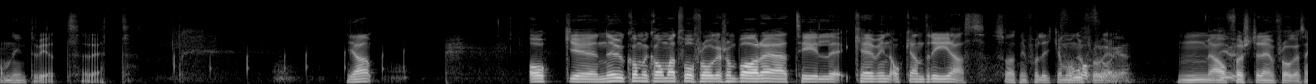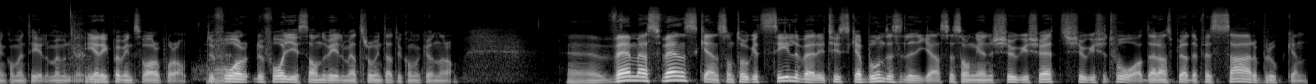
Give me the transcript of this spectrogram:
Om ni inte vet rätt. Ja. Och eh, nu kommer komma två frågor som bara är till Kevin och Andreas. Så att ni får lika många frågor. frågor. Mm, ja, Det är- först är det en fråga, sen kommer en till. Men Erik behöver inte svara på dem. Du får, du får gissa om du vill, men jag tror inte att du kommer kunna dem. Eh, vem är svensken som tog ett silver i tyska Bundesliga säsongen 2021-2022 där han spelade för Saarbrücken?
